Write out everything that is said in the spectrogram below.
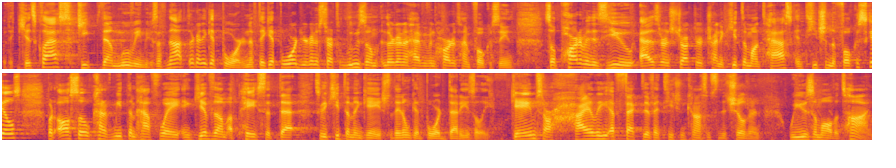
With a kids class, keep them moving because if not, they're gonna get bored. And if they get bored, you're gonna start to lose them and they're gonna have even harder time focusing. So part of it is you, as their instructor, trying to keep them on task and teach them the focus skills, but also kind of meet them halfway and give them a pace that, that's gonna keep them engaged so they don't get bored that easily. Games are highly effective at teaching concepts to the children. We use them all the time.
